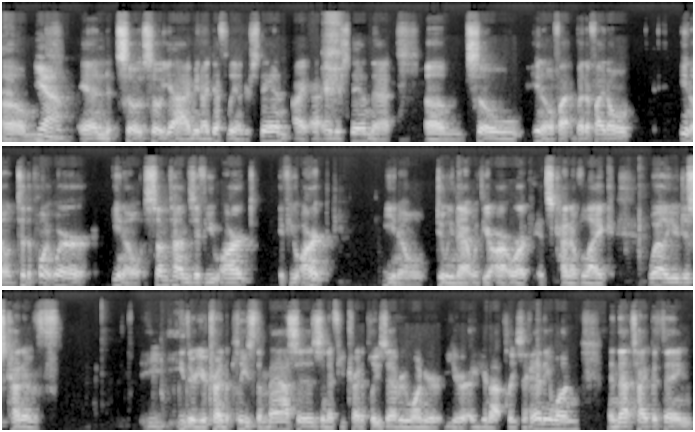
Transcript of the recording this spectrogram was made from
Um, yeah. And so, so yeah. I mean, I definitely understand. I, I understand that. Um, so you know, if I, but if I don't, you know, to the point where you know, sometimes if you aren't, if you aren't, you know, doing that with your artwork, it's kind of like, well, you're just kind of either you're trying to please the masses and if you try to please everyone you're you're you're not pleasing anyone and that type of thing.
